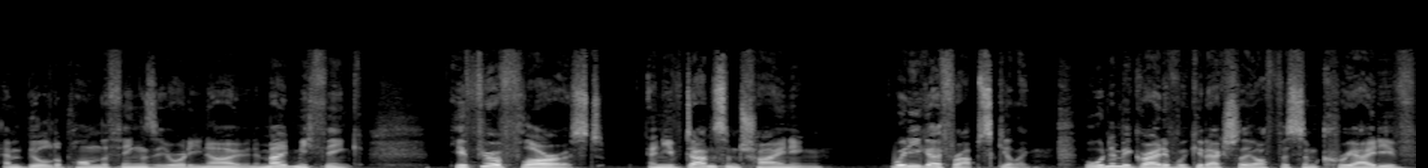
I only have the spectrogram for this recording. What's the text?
and build upon the things that you already know. And it made me think, if you're a florist and you've done some training where do you go for upskilling? Well, wouldn't it be great if we could actually offer some creative,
